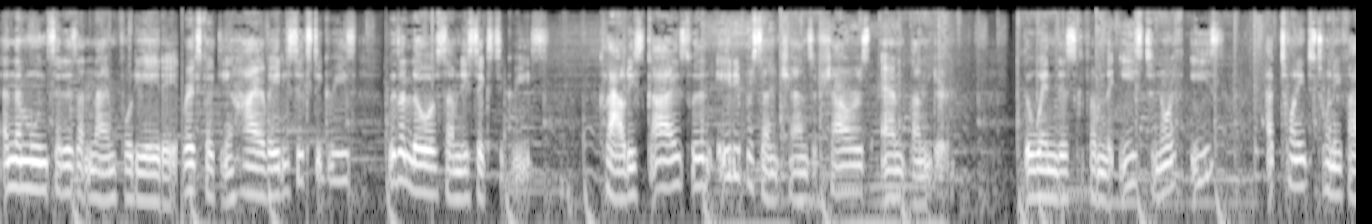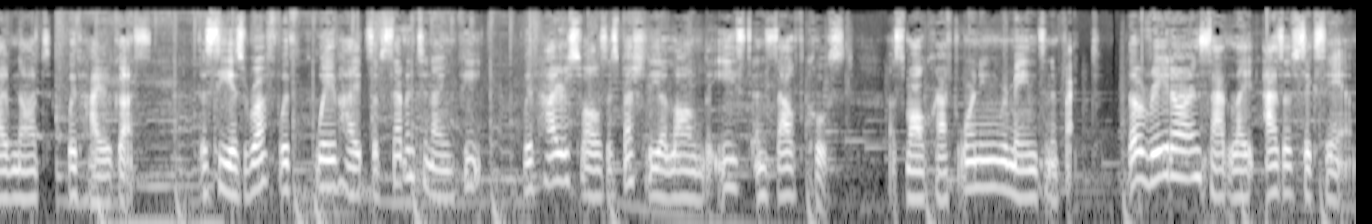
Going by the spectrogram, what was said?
and the moonset is at 9:48 a.m. We're expecting a high of 86 degrees with a low of 76 degrees. Cloudy skies with an 80% chance of showers and thunder. The wind is from the east to northeast at 20 to 25 knots with higher gusts. The sea is rough with wave heights of 7 to 9 feet, with higher swells especially along the east and south coast. A small craft warning remains in effect. The radar and satellite as of 6 a.m.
